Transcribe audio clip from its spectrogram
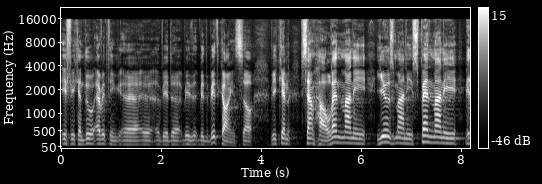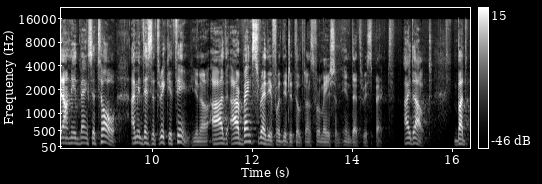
If we can do everything uh, uh with, uh, with, with Bitcoin, so we can somehow lend money, use money, spend money, we don't need banks at all. I mean, that's a tricky thing, you know. Are, are banks ready for digital transformation in that respect? I doubt. But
